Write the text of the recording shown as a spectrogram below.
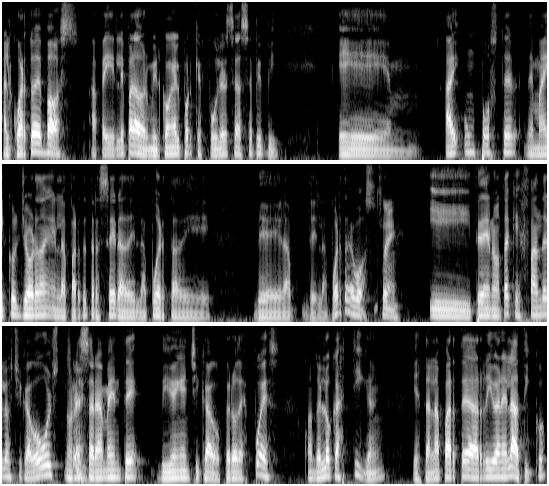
Al cuarto de Buzz a pedirle para dormir con él porque Fuller se hace pipí. eh, hay un póster de Michael Jordan en la parte trasera de la puerta de, de, la, de la puerta de Buzz. Sí. Y te denota que es fan de los Chicago Bulls, no Sí. necesariamente viven en Chicago. Pero después, cuando él lo castigan y está en la parte de arriba en el ático,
